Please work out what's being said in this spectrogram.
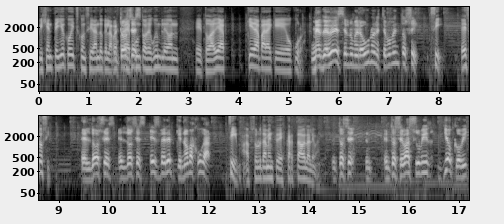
vigente Djokovic, considerando que la resta de puntos de Wimbledon eh, todavía queda para que ocurra. ¿Medvedev es el número uno en este momento? Sí. Sí, eso sí. El 2 es, el es Esverev, que no va a jugar. Sí, absolutamente descartado el alemán. Entonces, entonces va a subir Djokovic,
